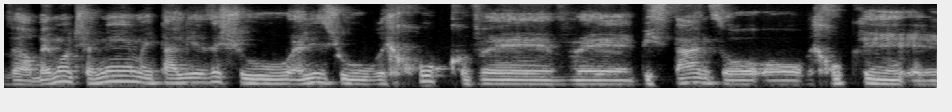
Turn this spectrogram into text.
והרבה מאוד שנים הייתה לי איזשהו, היה לי איזשהו ריחוק ו, ודיסטנס, או, או ריחוק, אה, אה,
